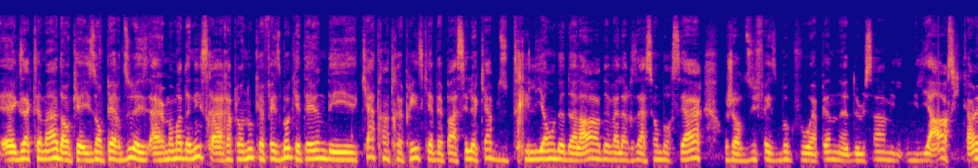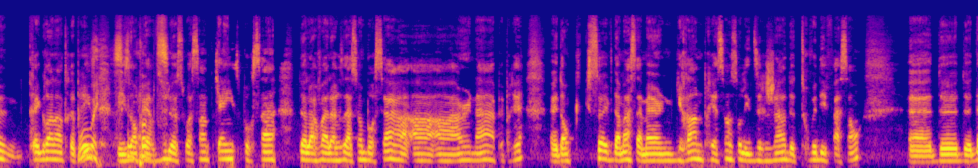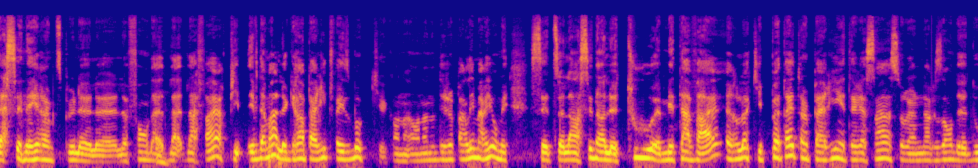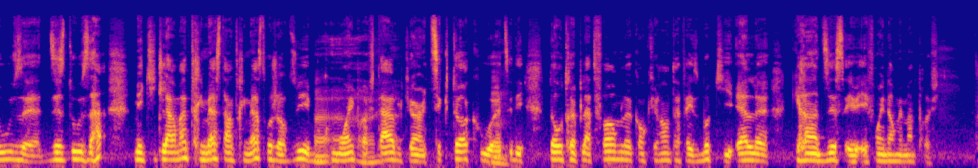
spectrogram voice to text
Exactement. Donc, euh, ils ont perdu, à un moment donné, rappelons-nous que Facebook était une des quatre entreprises qui avait passé le cap du trillion de dollars de valorisation boursière. Aujourd'hui, Facebook vaut à peine 200 milliards, ce qui est quand même une très grande entreprise. ils ont perdu le 75 de leur valorisation boursière en, un an à peu près. Euh, donc, ça, évidemment, ça met une grande pression sur les dirigeants de trouver des façons. Euh, de d'assainir un petit peu le, le, fond de, l'affaire. Puis évidemment, le grand pari de Facebook, qu'on on en a déjà parlé, Mario, mais c'est de se lancer dans le tout euh, métavers, là, qui est peut-être un pari intéressant sur un horizon de 12, 10-12 euh, ans, mais qui clairement, trimestre en trimestre, aujourd'hui, est beaucoup moins profitable qu'un TikTok ou mm. d'autres plateformes concurrentes à Facebook qui, elles, grandissent et font énormément de profit.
